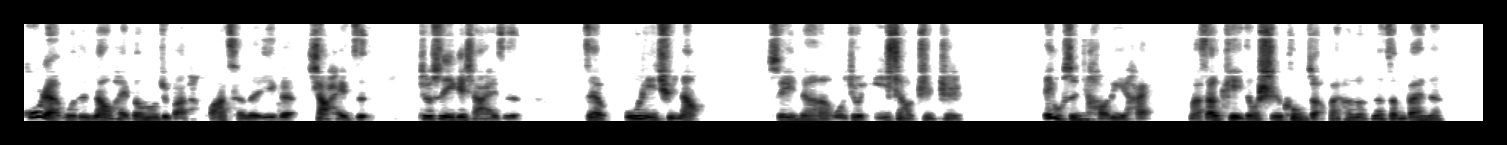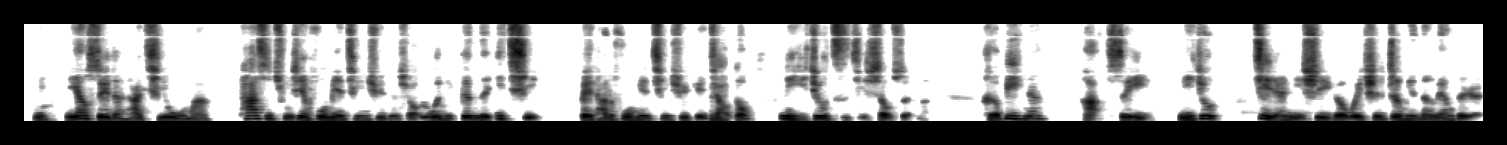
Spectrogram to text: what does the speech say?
忽然我的脑海当中就把他画成了一个小孩子，就是一个小孩子在无理取闹。”所以呢，我就一笑置之。哎，我说你好厉害，马上可以这种时空转换。他说：“那怎么办呢？你你要随着他起舞吗？他是出现负面情绪的时候，如果你跟着一起被他的负面情绪给搅动，你就自己受损了，何必呢？哈，所以你就既然你是一个维持正面能量的人，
